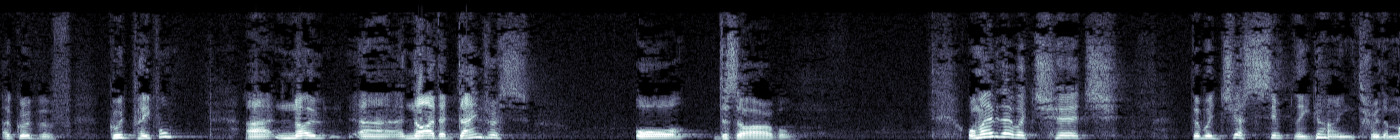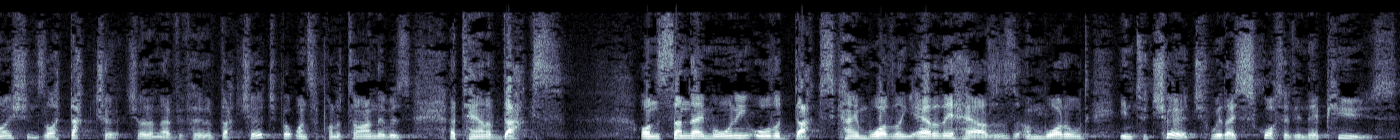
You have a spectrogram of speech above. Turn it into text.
a group of good people, uh, no, uh, neither dangerous or desirable. Or maybe they were church that were just simply going through the motions, like Duck Church. I don't know if you've heard of Duck Church, but once upon a time there was a town of ducks. On Sunday morning, all the ducks came waddling out of their houses and waddled into church where they squatted in their pews.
